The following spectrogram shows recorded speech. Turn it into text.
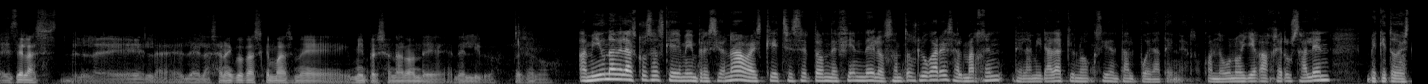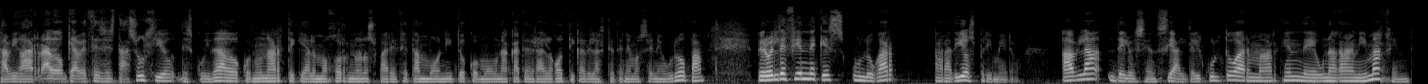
es de las, de, las anécdotas que más me, impresionaron del libro, desde luego. A mí una de las cosas que me impresionaba es que Chesterton defiende los santos lugares al margen de la mirada que un occidental pueda tener. Cuando uno llega a Jerusalén, ve que todo está abigarrado, que a veces está sucio, descuidado, con un arte que a lo mejor no nos parece tan bonito como una catedral gótica de las que tenemos en Europa, pero él defiende que es un lugar para Dios primero. Habla de lo esencial, del culto al margen de una gran imagen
